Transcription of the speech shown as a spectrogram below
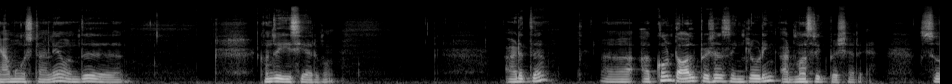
ஞாபகம் வச்சிட்டாலே வந்து கொஞ்சம் ஈஸியாக இருக்கும். அடுத்து account all pressures including atmospheric pressure so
